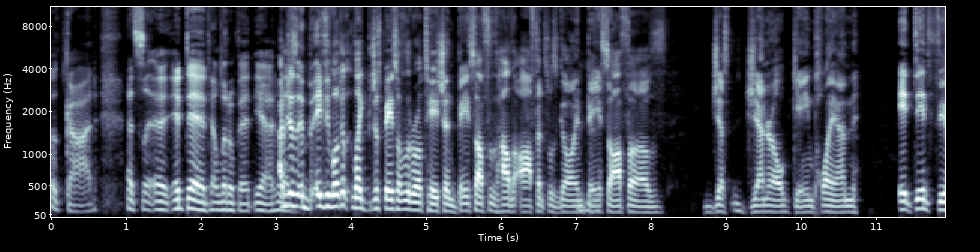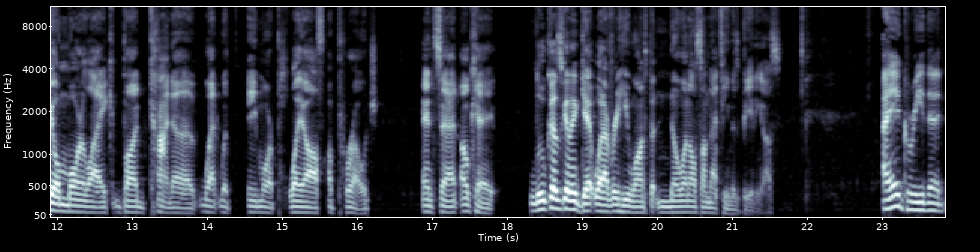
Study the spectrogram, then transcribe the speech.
Oh God, that's uh, it. Did a little bit, yeah. I'm just if you look at like just based off of the rotation, based off of how the offense was going, Mhm. based off of just general game plan, it did feel more like Bud kind of went with a more playoff approach and said, "Okay, Luka's gonna get whatever he wants, but no one else on that team is beating us." I agree that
